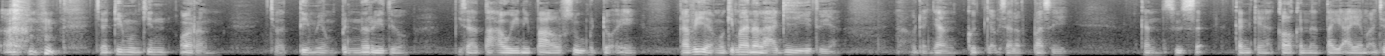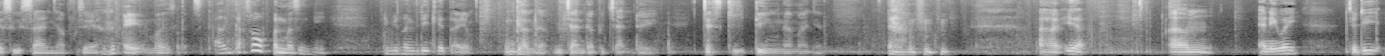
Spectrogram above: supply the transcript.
Jadi mungkin orang Jawa Tim yang bener gitu bisa tahu ini palsu bedoe tapi ya mau gimana lagi gitu ya. Udah nyangkut gak bisa lepas sih. Kan susah kan kayak kalau kena tai ayam aja susah ngapus ya. Eh mas sekali nggak sopan mas ini. Dibilang jadi kayak ayam. Enggak enggak bercanda bercanda just kidding namanya. Uh, ya yeah. um, anyway jadi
